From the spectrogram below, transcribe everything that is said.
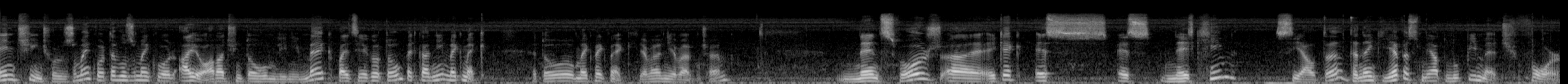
այն չի ինչ որ ուզում ենք, որտեղ ուզում ենք որ այո, առաջին տողում լինի 1, բայց երկրորդ տողում պետք է լինի 1-1։ Հետո 1-1-1 եւ այլն եւ այլն, չէ՞։ Նենց որ եկեք այս այս ներքին cout-ը դնենք եւս մի հատ loop-ի մեջ for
